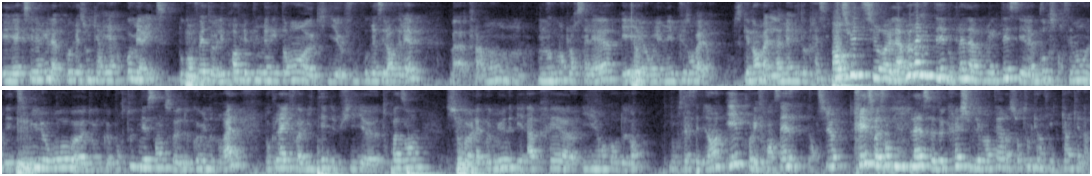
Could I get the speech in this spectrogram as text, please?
et accélérer la progression de carrière au mérite. Donc en Mhm. fait, les profs les plus méritants euh, qui font progresser leurs élèves, bah, clairement, on, on augmente leur salaire et Ouais. euh, on les met plus en valeur. Ce qui est normal, la méritocratie. Ensuite, sur la ruralité, donc là, la ruralité, c'est la bourse forcément des 10 000 euros euh, donc, pour toute naissance de commune rurale. Donc là, il faut habiter depuis 3 ans sur euh, la commune et après euh, y vivre encore 2 ans. Donc ça, c'est bien. Et pour les Françaises, bien sûr, créer 60 000 places de crèches supplémentaires sur tout le quinqu- quinquennat.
